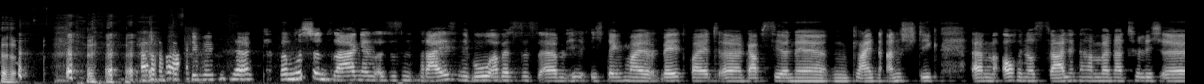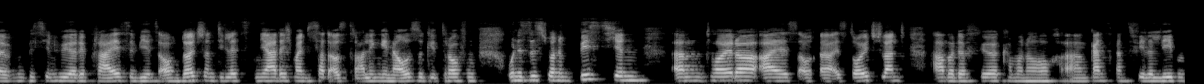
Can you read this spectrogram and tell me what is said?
Man muss schon sagen, es ist ein Preisniveau, aber es ist, ähm, ich, ich denke mal, weltweit äh, gab es hier eine, einen kleinen Anstieg. Ähm, auch in Australien haben wir natürlich äh, ein bisschen höhere Preise, wie jetzt auch in Deutschland die letzten Jahre. Ich meine, das hat Australien genauso getroffen. Und es ist schon ein bisschen ähm, teurer als, äh, als Deutschland, aber dafür kann man auch äh, ganz, ganz viel erleben.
